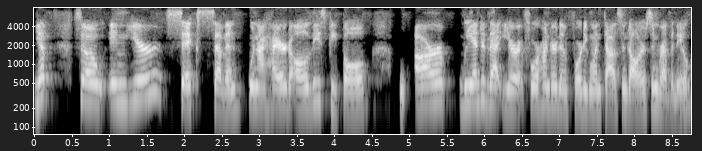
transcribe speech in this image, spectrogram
Yep. So in year six, seven, when I hired all of these people, our we ended that year at four hundred and forty-one thousand dollars in revenue,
